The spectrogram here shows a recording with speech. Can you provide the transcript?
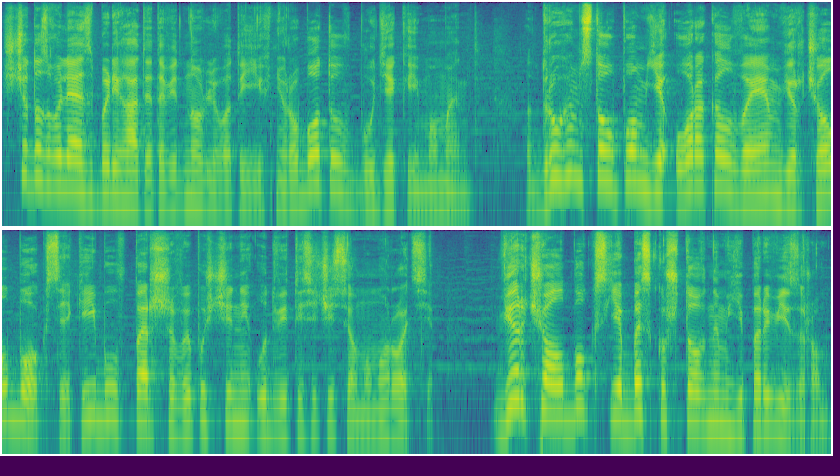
що дозволяє зберігати та відновлювати їхню роботу в будь-який момент. Другим стовпом є Oracle VM VirtualBox, який був вперше випущений у 2007 році. VirtualBox є безкоштовним гіпервізором.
